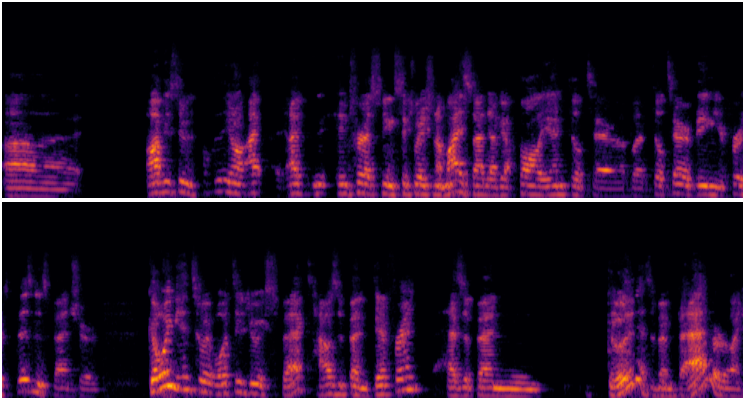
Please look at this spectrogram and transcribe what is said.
uh, obviously, you know, I I've, interesting situation on my side. I've got Folly and Philtera, but Philtera being your first business venture, going into it, what did you expect? How's it been different? Has it been good? Has it been bad? Or like,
